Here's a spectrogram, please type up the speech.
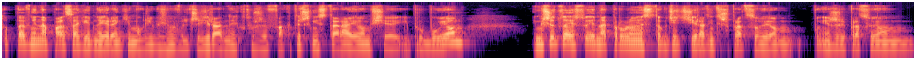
to pewnie na palcach jednej ręki moglibyśmy wyliczyć radnych, którzy faktycznie starają się i próbują. I myślę, że tutaj jest jednak problem jest to, gdzie ci radni też pracują. Jeżeli pracują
